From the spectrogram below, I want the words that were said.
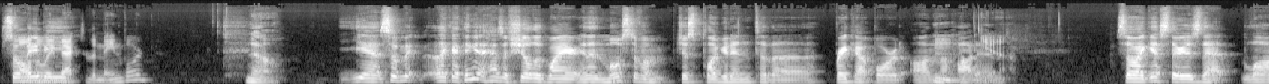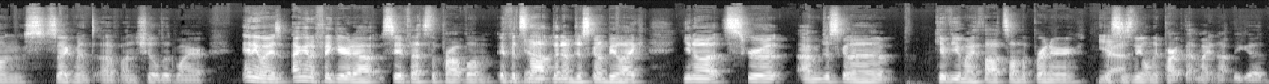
So all maybe the way back to the main board. No. Yeah, so like I think it has a shielded wire, and then most of them just plug it into the breakout board on the mm, hot end. Yeah. So I guess there is that long segment of unshielded wire. Anyways, I'm gonna figure it out, see if that's the problem. If it's yeah. not, then I'm just gonna be like, you know what, screw it. I'm just gonna give you my thoughts on the printer. Yeah. This is the only part that might not be good.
